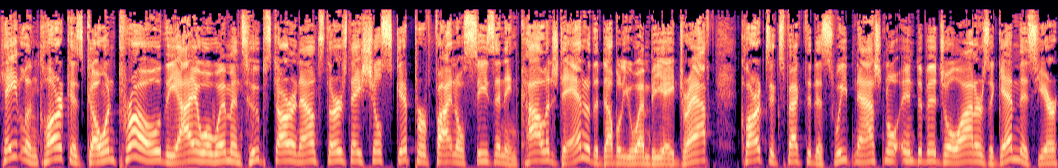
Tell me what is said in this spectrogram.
Caitlin Clark is going pro. The Iowa women's hoop star announced Thursday she'll skip her final season in college to enter the WNBA draft. Clark's expected to sweep national individual honors again this year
